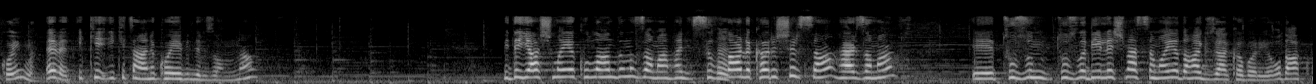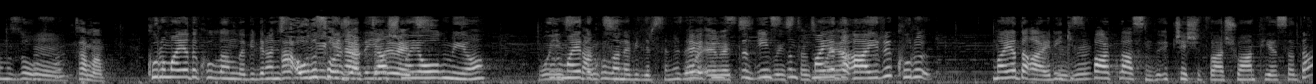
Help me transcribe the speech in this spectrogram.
Koyayım mı? Evet iki, iki tane koyabiliriz onunla. Bir de yaş maya kullandığımız zaman hani sıvılarla karışırsa her zaman e, tuzun tuzla birleşmezse maya daha güzel kabarıyor. O da aklınızda olsun. Tamam. Kuru maya da kullanılabilir. Hani Ha, onu genelde soracaktım, yaş evet. maya olmuyor. Bu kuru maya da instant. kullanabilirsiniz. Evet, evet, instant, bu instant, instant maya, maya. da ayrı, kuru maya da ayrı. İkisi farklı aslında. Üç çeşit var şu an piyasada.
